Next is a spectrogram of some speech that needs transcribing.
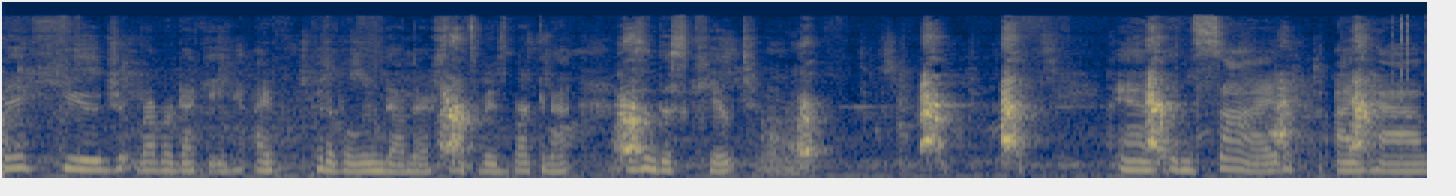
big, huge rubber ducky. I put a balloon down there so that's what he's barking at. Isn't this cute? And inside I have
